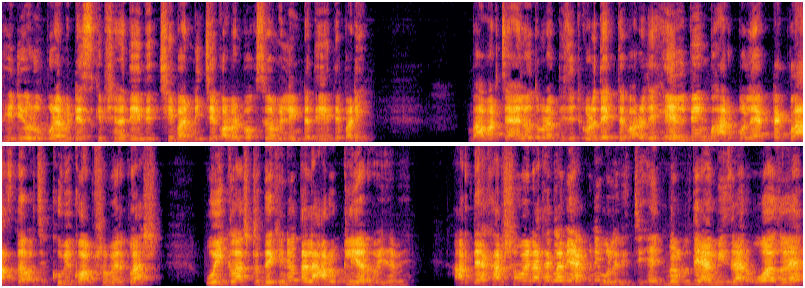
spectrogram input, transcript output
ভিডিওর উপরে আমি ডেসক্রিপশনে দিয়ে দিচ্ছি, বা নিচে কমেন্ট বক্সেও আমি লিঙ্কটা দিয়ে দিতে পারি। বা আমার চ্যানেলেও তোমরা ভিজিট করে দেখতে পারো যে হেল্পিং ভার্ব বলে একটা ক্লাস দেওয়া আছে। খুবই কম সময়ের ক্লাস ওই ক্লাসটা দেখে নিও, তাহলে আরও ক্লিয়ার হয়ে যাবে। আর দেখার সময় না থাকলে আমি এখনই বলে দিচ্ছি হেল্পিং ভার্ব বলতে am is are was were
